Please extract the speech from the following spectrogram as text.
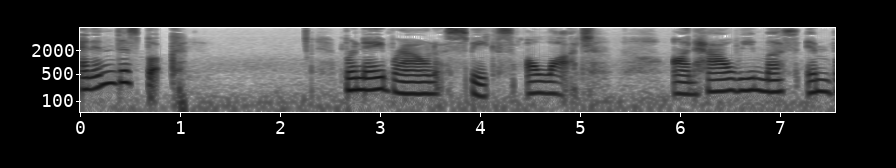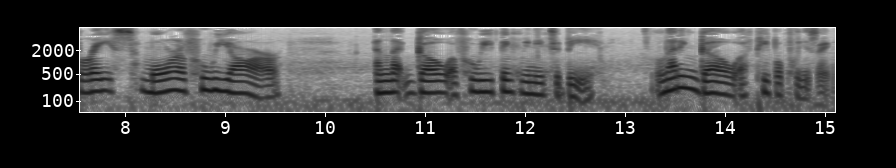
And in this book, Brene Brown speaks a lot on how we must embrace more of who we are and let go of who we think we need to be, letting go of people pleasing.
